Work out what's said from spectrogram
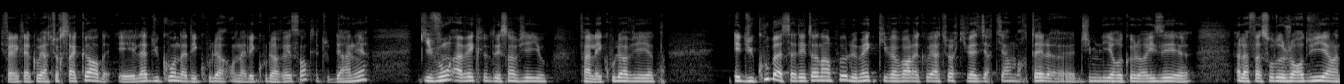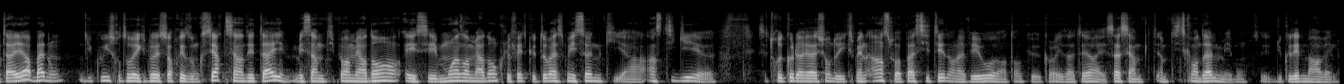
il fallait que la couverture s'accorde. Et là, du coup, on a des couleurs, on a les couleurs récentes, les toutes dernières, qui vont avec le dessin vieillot, enfin les couleurs vieillottes. Et du coup, bah, ça détonne un peu le mec qui va voir la couverture, qui va se dire tiens, mortel, euh, Jim Lee recolorisé euh, à la façon d'aujourd'hui à l'intérieur. Bah non. Du coup, il se retrouve avec une mauvaise surprise. Donc certes, c'est un détail, mais c'est un petit peu emmerdant et c'est moins emmerdant que le fait que Thomas Mason, qui a instigé euh, cette recolorisation de X-Men 1, soit pas cité dans la VO en tant que colorisateur. Et ça, c'est un, petit- scandale, mais bon, c'est du côté de Marvel.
